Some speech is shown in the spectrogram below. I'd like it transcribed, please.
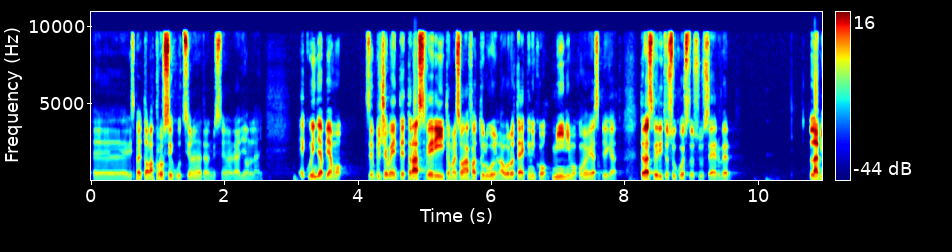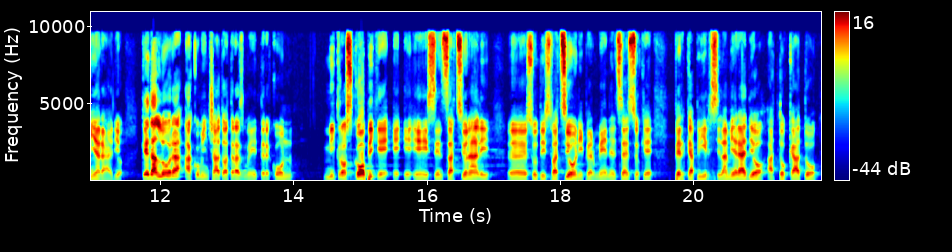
eh, rispetto alla prosecuzione della trasmissione radio online. E quindi abbiamo semplicemente trasferito, ma insomma ha fatto lui un lavoro tecnico minimo, come vi ha spiegato, trasferito su questo suo server la mia radio, che da allora ha cominciato a trasmettere con microscopiche e, e- e sensazionali eh, soddisfazioni per me, nel senso che per capirsi la mia radio ha toccato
